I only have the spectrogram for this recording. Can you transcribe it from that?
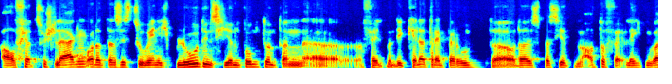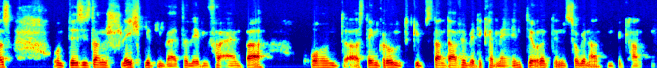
aufhört zu schlagen oder dass es zu wenig Blut ins Hirn pumpt und dann äh, fällt man die Kellertreppe runter oder es passiert im Autolenken was. Und das ist dann schlecht mit dem Weiterleben vereinbar. Und aus dem Grund gibt es dann dafür Medikamente oder den sogenannten bekannten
